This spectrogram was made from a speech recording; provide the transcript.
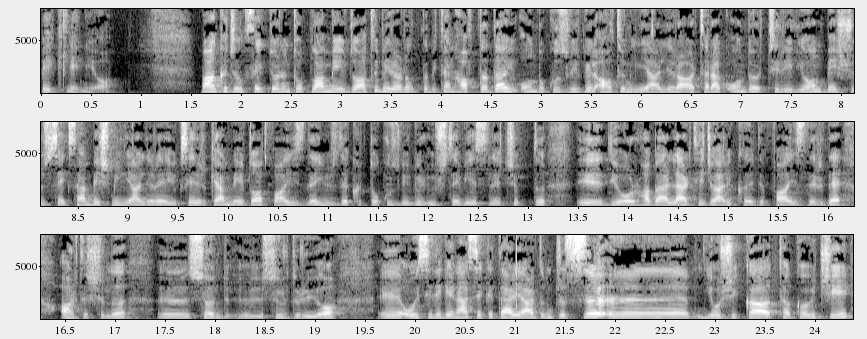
bekleniyor. Bankacılık sektörünün toplam mevduatı 1 Aralık'ta biten haftada 19,6 milyar lira artarak 14 trilyon 585 milyar liraya yükselirken mevduat faiz de %49,3 seviyesine çıktı e, diyor haberler. Ticari kredi faizleri de artışını e, söndü, e, sürdürüyor. E, OECD Genel Sekreter Yardımcısı e, Yoshika Takauchi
